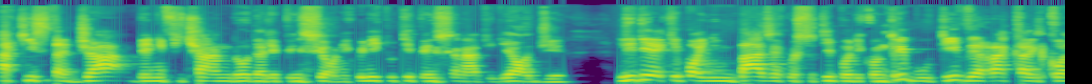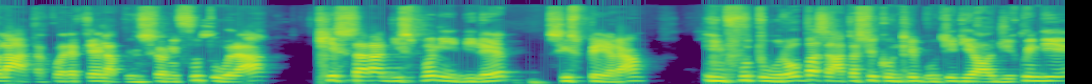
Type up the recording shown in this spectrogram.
a chi sta già beneficiando dalle pensioni, quindi tutti i pensionati di oggi. L'idea è che poi in base a questo tipo di contributi verrà calcolata quella che è la pensione futura che sarà disponibile, si spera, in futuro basata sui contributi di oggi. Quindi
